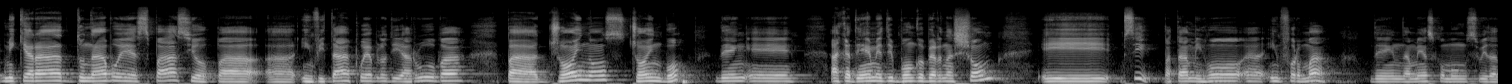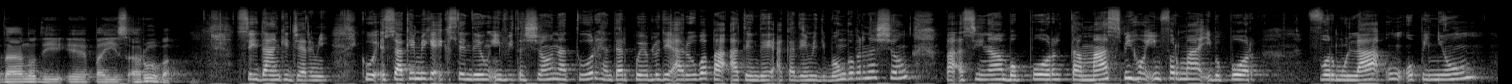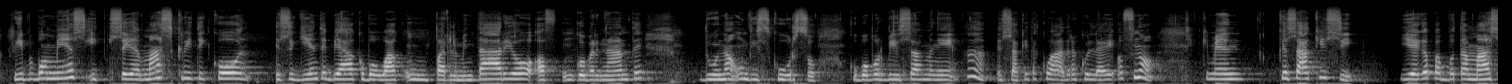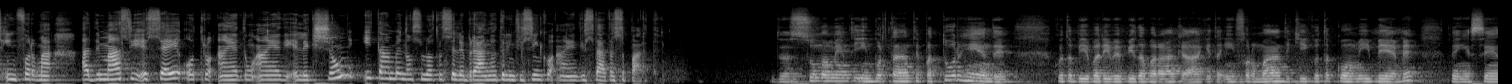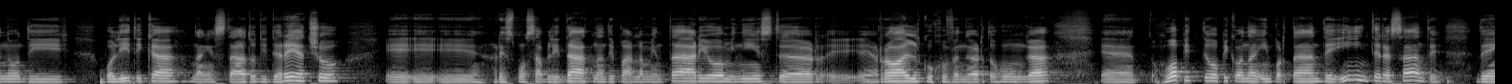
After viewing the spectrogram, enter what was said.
Me quero donar o espaço para uh, invitar o povo de Aruba para join nos, join bo, den eh, Academia de Boa Governação e, sim, para também uh, informar de, na como um cidadão de eh, país Aruba. Sim, danke, Jeremy. Essa que me extender uma invitação na tour entre o pueblo de Aruba para atender a Academia de Boa Governação, para assim vou por mais me informar e por formular uma opinião riba bom mês e ser mais crítico o seguinte viaje que vou um parlamentário ou um governante duna um discurso. Que vou por bisa mane ah essa aqui tá quadra com lei ou não que men que essa aqui sim chega para botar mais informar. Ademais, esse é outro ano, um ano de e também nós estamos celebrando 35 anos de Estado essa parte. É sumamente importante para toda gente que está viva riba pida barranca aqui está informar de que está come e bebe, tem seno de política no Estado de Direito, responsabilidade na de e, e rol que hunga. É, hopi tópico importante e interessante da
